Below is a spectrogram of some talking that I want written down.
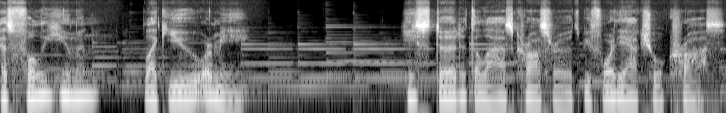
As fully human, like you or me, he stood at the last crossroads before the actual cross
